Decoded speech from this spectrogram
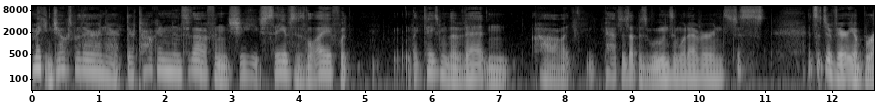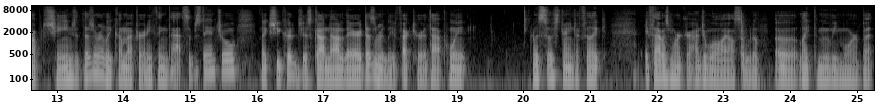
making jokes with her, and they're they're talking and stuff, and she saves his life with like takes him to the vet and uh, like patches up his wounds and whatever, and it's just it's such a very abrupt change. It doesn't really come after anything that substantial. Like she could have just gotten out of there. It doesn't really affect her at that point. It was so strange. I feel like if that was more gradual, I also would have uh, liked the movie more. But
